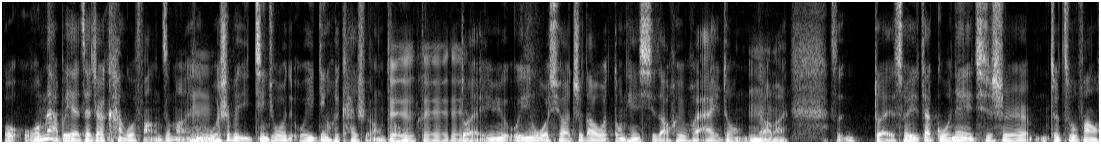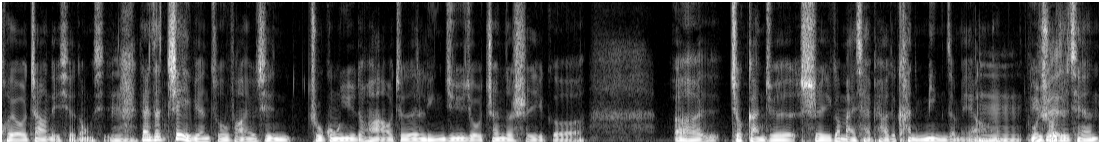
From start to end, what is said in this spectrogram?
我我们俩不也在这儿看过房子吗？嗯、我是不是一进去我我一定会开水龙头？对对对对对，对，因为因为我需要知道我冬天洗澡会不会挨冻，你知道吗？嗯、对，所以在国内其实就租房会有这样的一些东西，嗯、但是在这边租房，尤其你住公寓的话，我觉得邻居就真的是一个，呃，就感觉是一个买彩票，就看你命怎么样。嗯，比如说之前。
